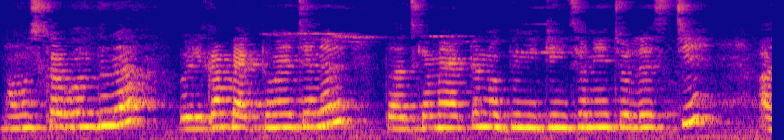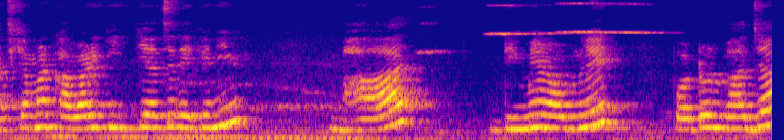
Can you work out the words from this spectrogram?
নমস্কার বন্ধুরা welcome back to my channel তো আজকে আমি একটা নতুন ইটিং শো নিয়ে চলে এসেছি। আজকে আমার খাবারে কী কী আছে দেখে নিন। ভাত, ডিমের অমলেট পটল ভাজা,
